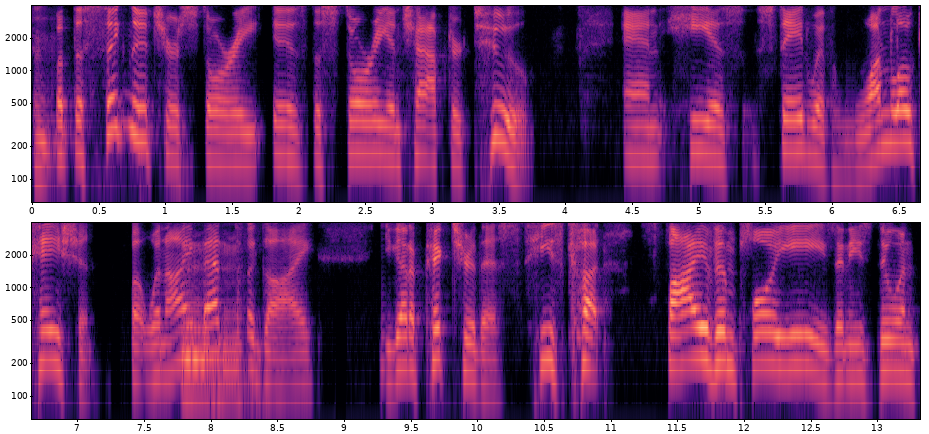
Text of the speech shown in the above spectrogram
Hmm. But the signature story is the story in chapter two. And he has stayed with one location. But when I Mhm. met the guy, you got to picture this. He's got five employees and he's doing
